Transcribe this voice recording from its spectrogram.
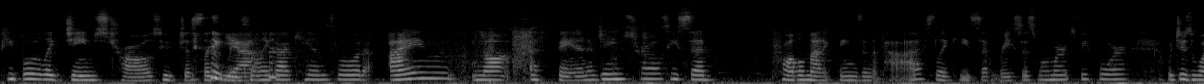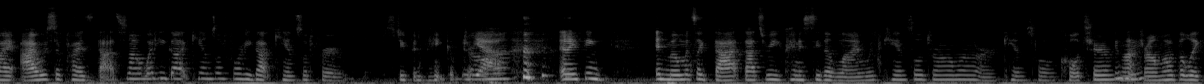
people like James Charles, who just like Yeah. recently got canceled. I'm not a fan of James Charles. He said problematic things in the past, like he said racist remarks before, which is why I was surprised that's not what he got canceled for. He got canceled for stupid makeup drama. And I think in moments like that, that's where you kind of see the line with cancel drama or cancel culture, not Mhm. drama, but like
